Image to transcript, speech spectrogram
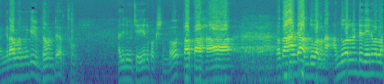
సంగ్రామానికి యుద్ధం అంటే అర్థం. అది నువ్వు చేయని పక్షంలో తత తత అంటే అందువలన. అందువలన అంటే దేనివల్ల?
